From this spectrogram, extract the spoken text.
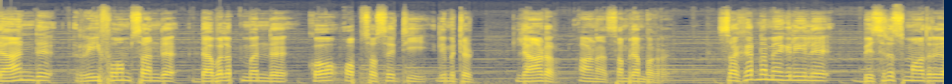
land reforms and development co op society limited ladder ആണ് സംരംഭകർ. സഹകരണ മേഖലയിലെ ബിസിനസ് മാതൃക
